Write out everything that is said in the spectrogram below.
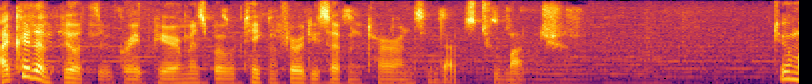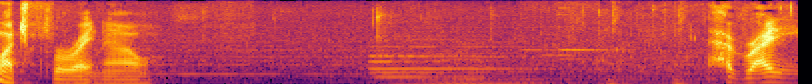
I could have built the Great Pyramids, but it would take 37 turns, and that's too much. Too much for right now. Have writing.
